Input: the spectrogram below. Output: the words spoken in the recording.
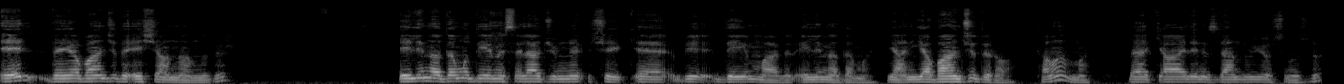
El ve yabancı da eş anlamlıdır. Elin adamı diye mesela cümle şey e, bir deyim vardır. Elin adamı. Yani yabancıdır o. Tamam mı? Belki ailenizden duyuyorsunuzdur.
